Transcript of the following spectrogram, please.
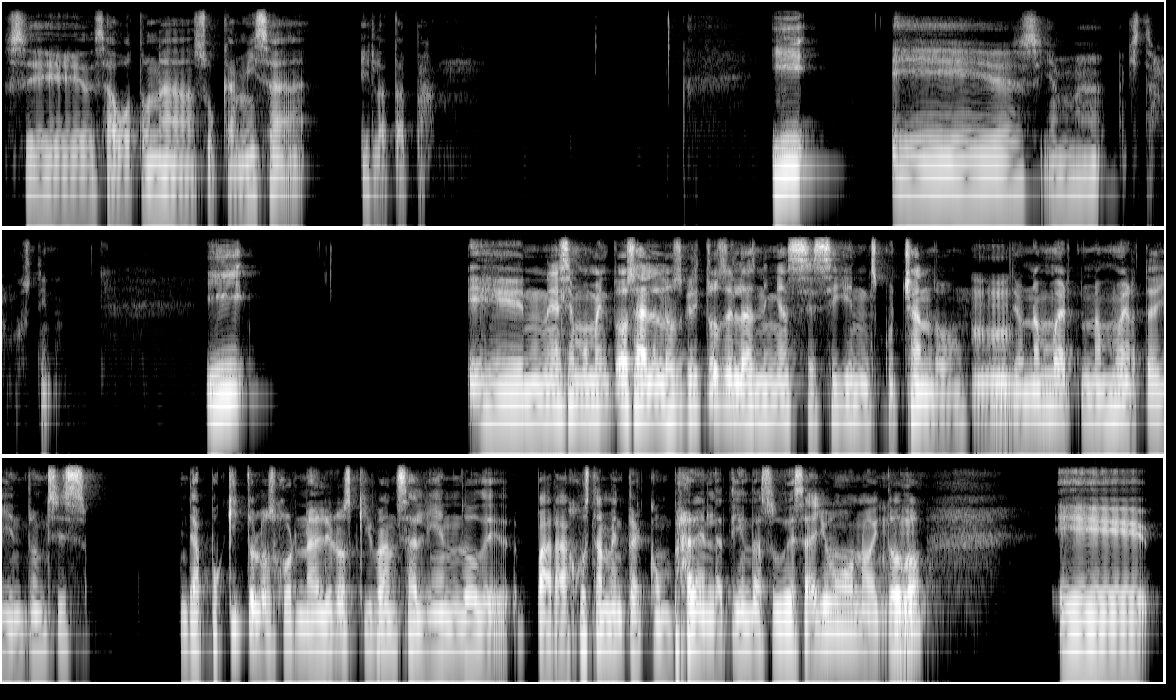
se desabotona su camisa y la tapa. Y eh, se llama, aquí está, Agustín. Y en ese momento, o sea, los gritos de las niñas se siguen escuchando de una muerte, una muerta, y entonces de a poquito los jornaleros que iban saliendo de, para justamente comprar en la tienda su desayuno y todo, eh,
